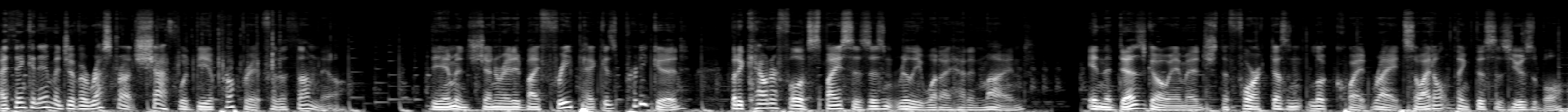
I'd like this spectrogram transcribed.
I think an image of a restaurant chef would be appropriate for the thumbnail. The image generated by Freepik is pretty good, but a counter full of spices isn't really what I had in mind. In the Dezgo image, the fork doesn't look quite right, so I don't think this is usable.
